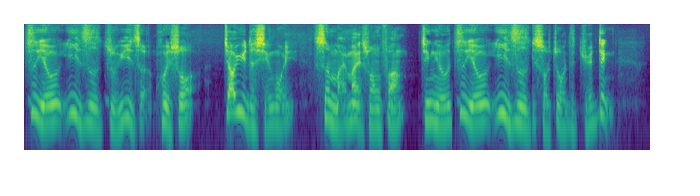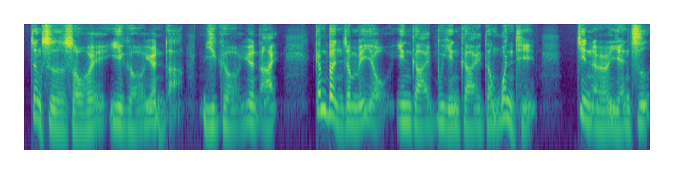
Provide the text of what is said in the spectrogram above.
自由意志主义者会说，交易的行为是买卖双方经由自由意志所做的决定，正是所谓一个愿打，一个愿挨，根本就没有应该不应该的问题。进而言之，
